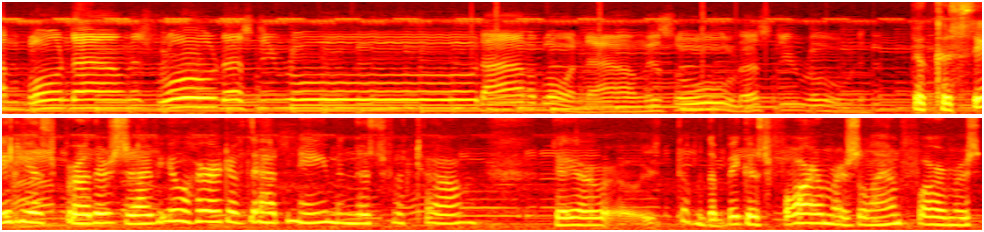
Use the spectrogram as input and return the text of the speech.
I'm blowing down this road, dusty road. I'm a blowing down this old dusty road. The Casillas brothers, have you heard of that name in this town? They are some of the biggest farmers, land farmers.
